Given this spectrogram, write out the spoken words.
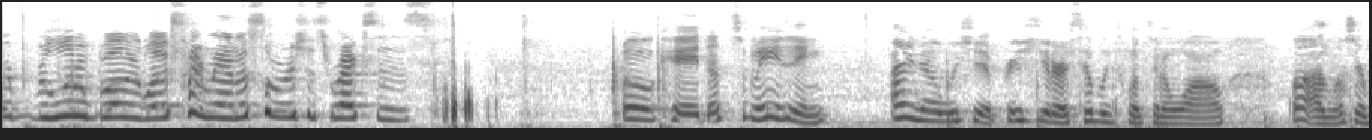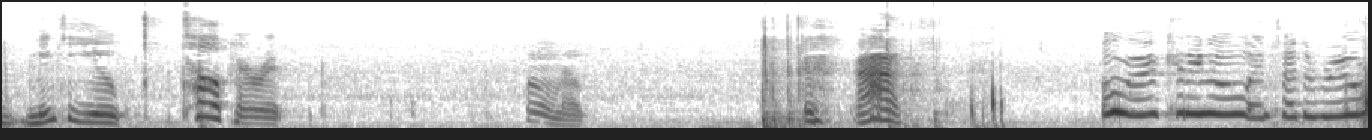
her little brother likes Tyrannosaurus Rexes. Okay, that's amazing. I know we should appreciate our siblings once in a while, but unless they're mean to you, tell a parent. Don't know. ah. Alright, can I go inside the room?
